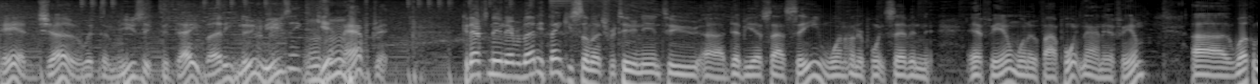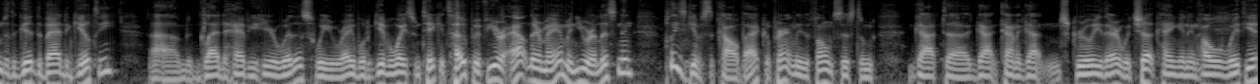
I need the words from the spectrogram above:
Go ahead, Joe, with the music today, buddy. New music, getting after it. Good afternoon, everybody. Thank you so much for tuning in to uh, WSIC 100.7 FM, 105.9 FM. Uh, welcome to the Good, the Bad, the Guilty. Uh, glad to have you here with us. We were able to give away some tickets. Hope if you're out there, ma'am, and you are listening, please give us a call back. Apparently, the phone system got uh, got kind of got screwy there with Chuck hanging in hold with you.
